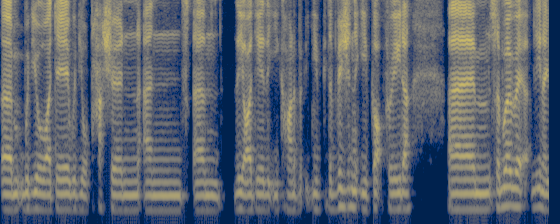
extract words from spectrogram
um, with your idea, with your passion, and um, the idea that you kind of you've the vision that you've got for Ida um, so we're, you know,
